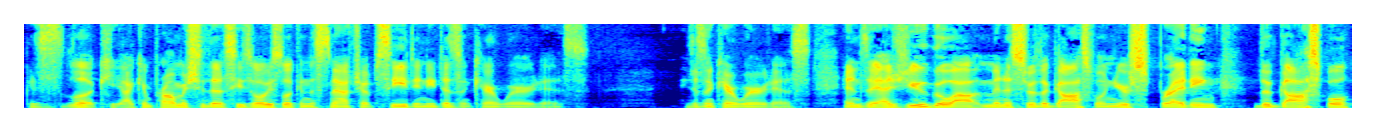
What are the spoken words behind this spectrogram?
Because look, I can promise you this he's always looking to snatch up seed, and he doesn't care where it is. He doesn't care where it is. And as you go out and minister the gospel and you're spreading the gospel,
